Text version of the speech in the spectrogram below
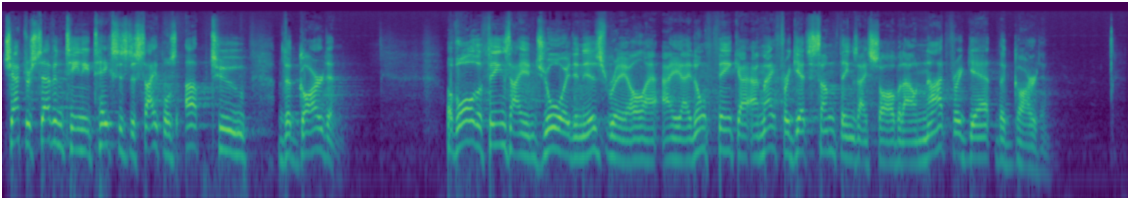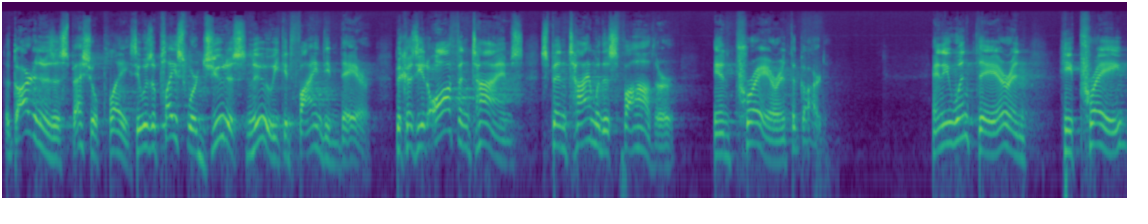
Chapter 17, he takes his disciples up to the garden. Of all the things I enjoyed in Israel, I, I, I don't think, I, I might forget some things I saw, but I'll not forget the garden. The garden is a special place. It was a place where Judas knew he could find him there because he had oftentimes spent time with his father in prayer at the garden. And he went there and he prayed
